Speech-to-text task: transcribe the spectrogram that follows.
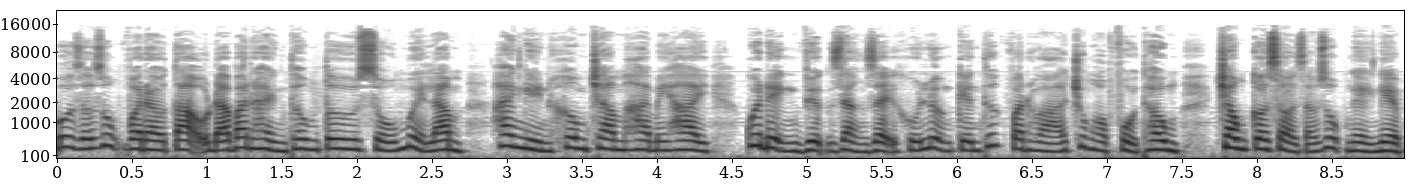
Bộ Giáo dục và Đào tạo đã ban hành thông tư số 15/2022 quy định việc giảng dạy khối lượng kiến thức văn hóa trung học phổ thông trong cơ sở giáo dục nghề nghiệp.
